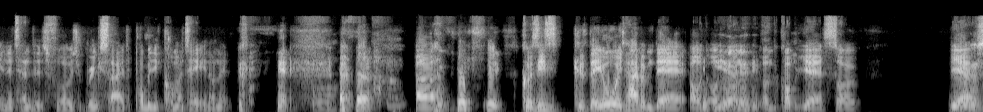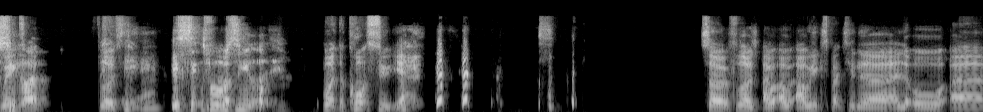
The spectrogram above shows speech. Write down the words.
in attendance, Flowz ringside, probably commentating on it. Because he's because they always have him there on on, Yeah. on, on the comp. Yeah, so yeah, With a we're- suit on, Flowz. the six form suit. what the court suit? Yeah. so Flowz, are, are, are we expecting a, a little uh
